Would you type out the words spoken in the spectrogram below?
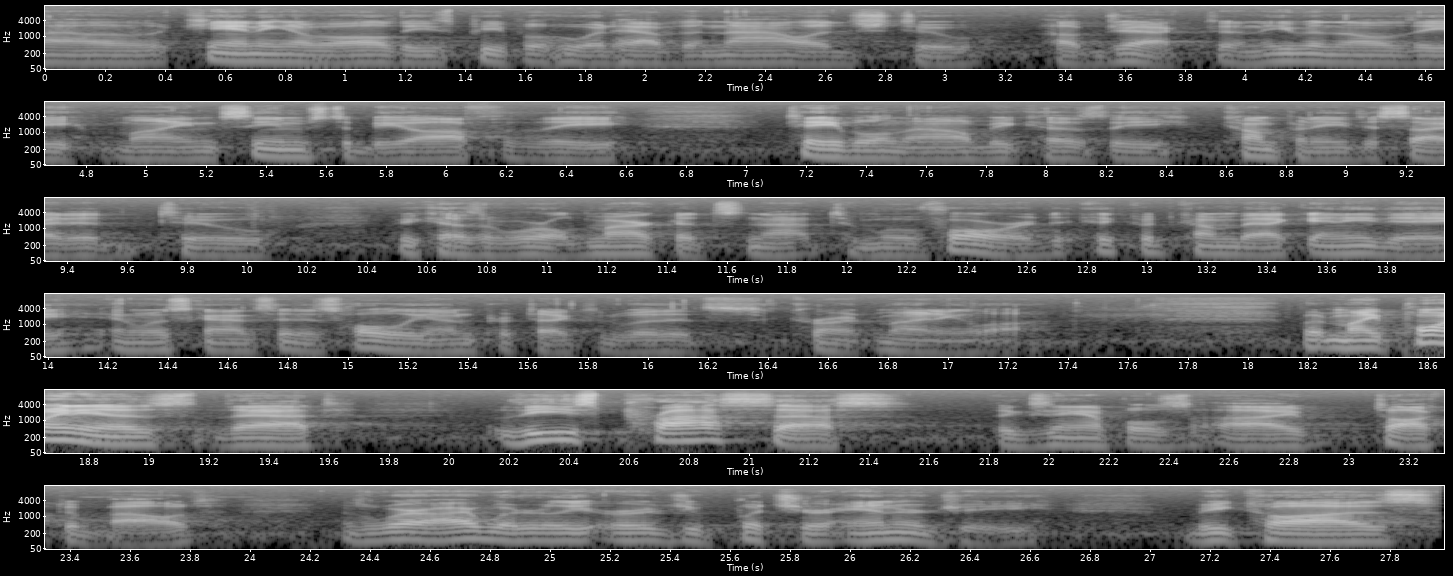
Uh, the canning of all these people who would have the knowledge to object. And even though the mine seems to be off the table now because the company decided to, because of world markets, not to move forward, it could come back any day, and Wisconsin is wholly unprotected with its current mining law. But my point is that these process examples I talked about is where I would really urge you put your energy because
